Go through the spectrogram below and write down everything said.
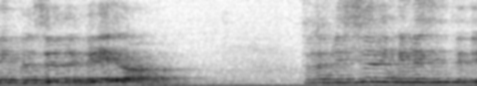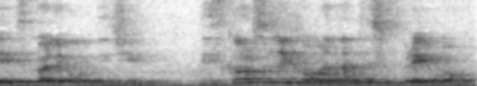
l'invasione vera. Trasmissione inglese in tedesco alle 11. Discorso del comandante supremo,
